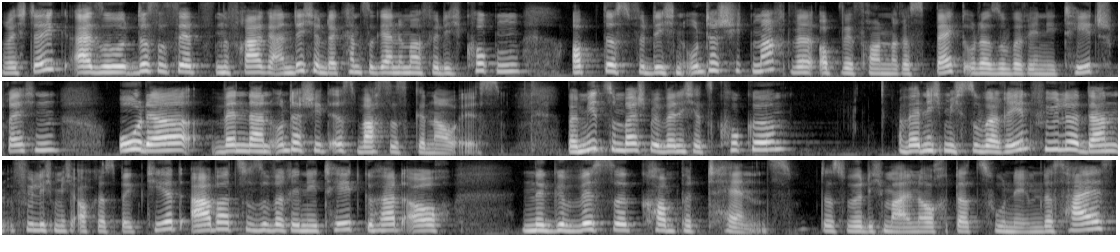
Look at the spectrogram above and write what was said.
Richtig? Also, das ist jetzt eine Frage an dich und da kannst du gerne mal für dich gucken, ob das für dich einen Unterschied macht, ob wir von Respekt oder Souveränität sprechen oder wenn da ein Unterschied ist, was es genau ist. Bei mir zum Beispiel, wenn ich jetzt gucke, wenn ich mich souverän fühle, dann fühle ich mich auch respektiert, aber zu Souveränität gehört auch eine gewisse Kompetenz. Das würde ich mal noch dazu nehmen. Das heißt,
